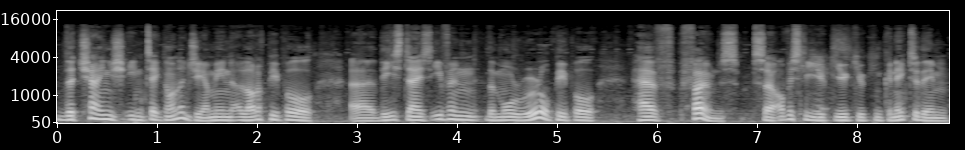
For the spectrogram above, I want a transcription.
the change in technology. I mean, a lot of people uh, these days, even the more rural people, have phones. So obviously, you, you you can connect to them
